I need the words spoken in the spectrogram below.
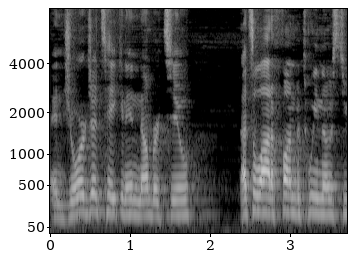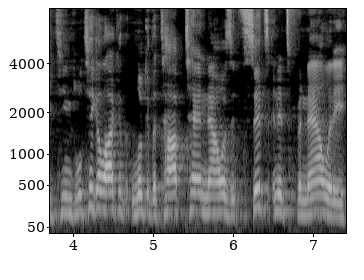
and Georgia taking in number 2. That's a lot of fun between those two teams. We'll take a look at the top 10 now as it sits in its finality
